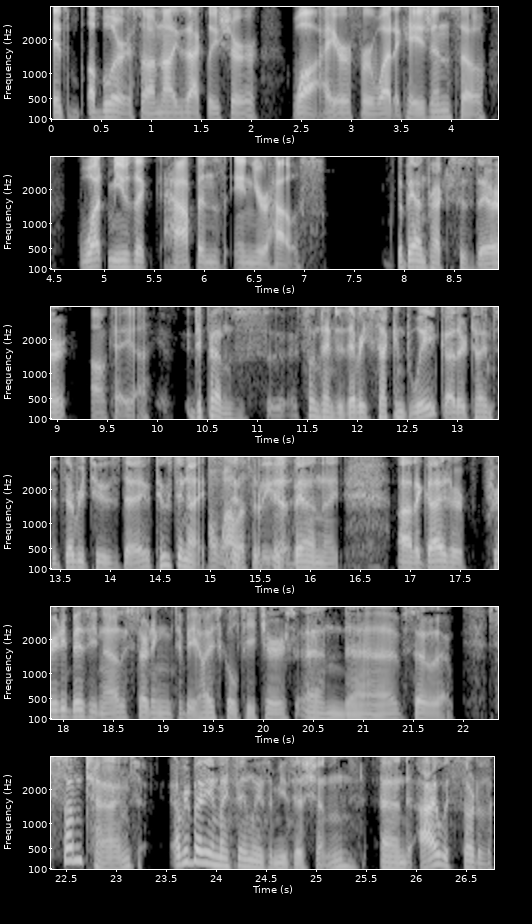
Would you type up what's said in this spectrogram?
it's a blur, so I'm not exactly sure why or for what occasion. So, what music happens in your house? the band practices there. Okay, yeah, It depends. Sometimes it's every second week. Other times it's every Tuesday. Tuesday nights. Oh, wow, that's the, pretty is band night. Uh, the guys are pretty busy now. They're starting to be high school teachers, and uh, so sometimes everybody in my family is a musician, and I was sort of the,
